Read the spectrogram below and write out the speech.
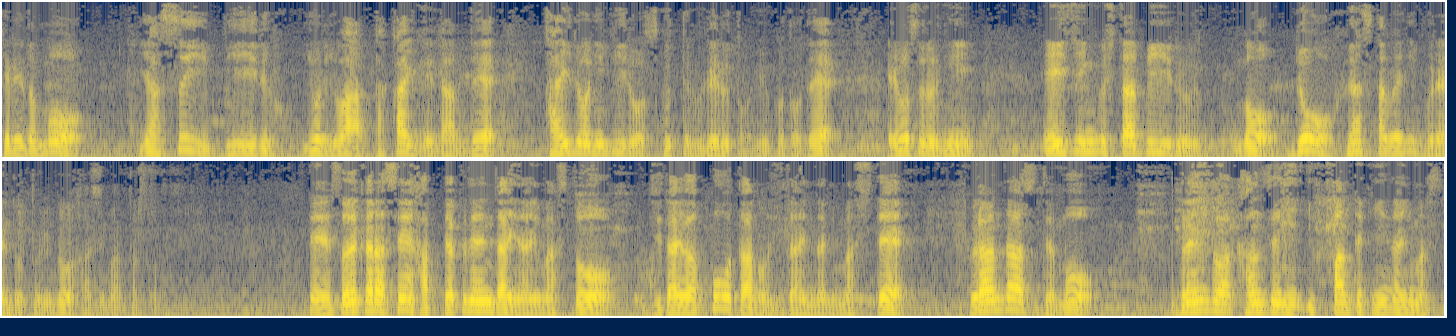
けれども、安いビールよりは高い値段で大量にビールを作って売れるということで、要するに、エイジングしたビールの量を増やすためにブレンドというのが始まったそうです。それから1800年代になりますと、時代はポーターの時代になりまして、フランダースでもブレンドは完全に一般的になります。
